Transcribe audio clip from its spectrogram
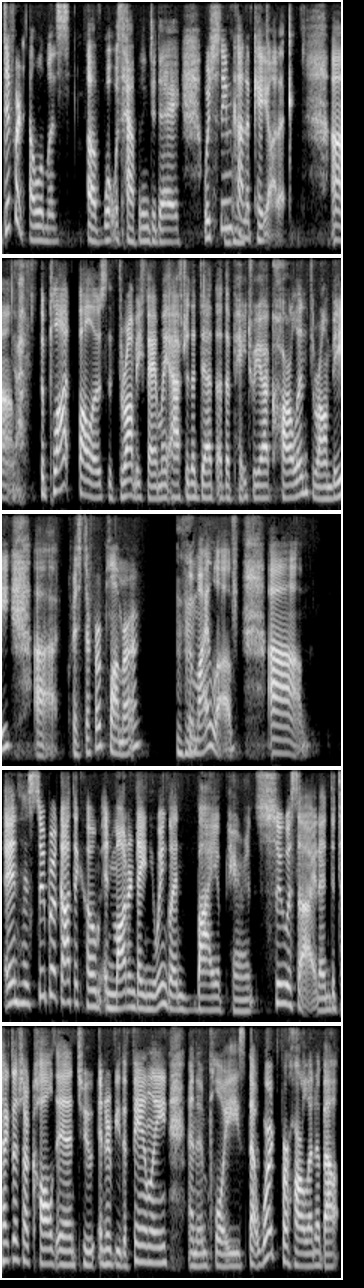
different elements of what was happening today, which seemed mm-hmm. kind of chaotic. Um, yeah. The plot follows the Thrombey family after the death of the patriarch Harlan Thrombey, uh, Christopher Plummer, mm-hmm. whom I love. Um, in his super gothic home in modern day New England by apparent suicide. And detectives are called in to interview the family and the employees that worked for Harlan about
